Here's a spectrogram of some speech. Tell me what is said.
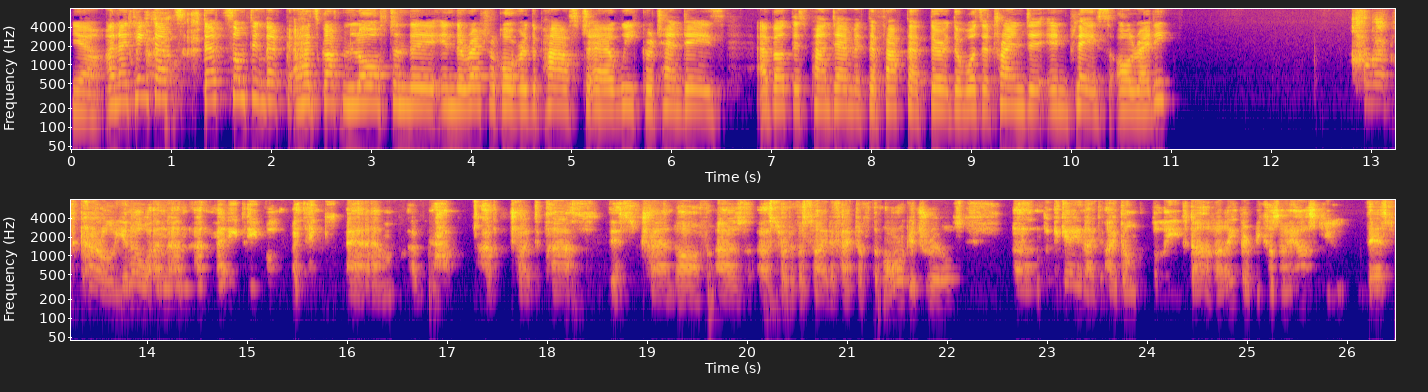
Yeah, and I think that's that's something that has gotten lost in the in the rhetoric over the past uh, week or ten days about this pandemic. The fact that there there was a trend in place already. Correct, Carol. You know, and, and, and many people, I think, um, have, have tried to pass this trend off as a sort of a side effect of the mortgage rules. And again, I, I don't believe that either because I ask you this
